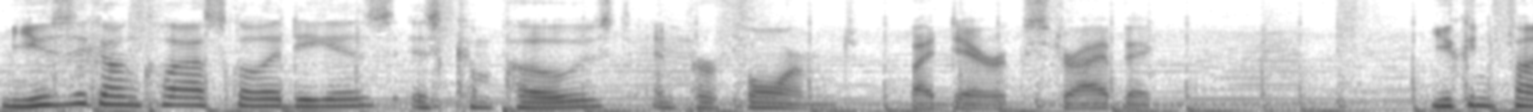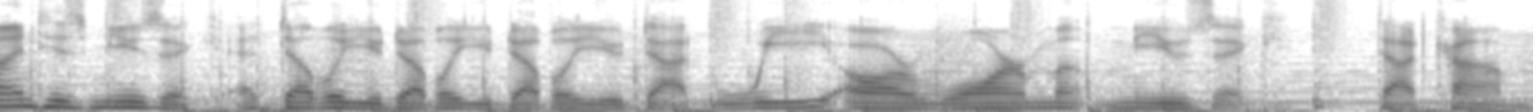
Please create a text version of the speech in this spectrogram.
Music on Classical Ideas is composed and performed by Derek Strybeck. You can find his music at www.wearewarmmusic.com.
